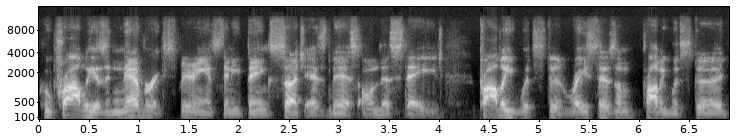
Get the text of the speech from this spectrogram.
who probably has never experienced anything such as this on this stage, probably withstood racism, probably withstood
